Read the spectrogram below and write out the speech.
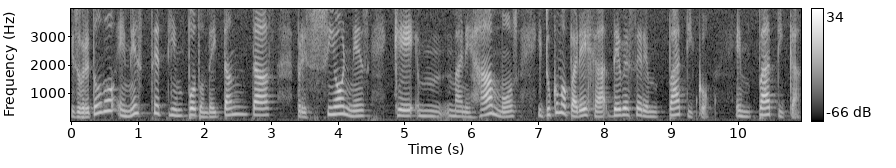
Y sobre todo en este tiempo donde hay tantas presiones que manejamos y tú como pareja debes ser empático, empática,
